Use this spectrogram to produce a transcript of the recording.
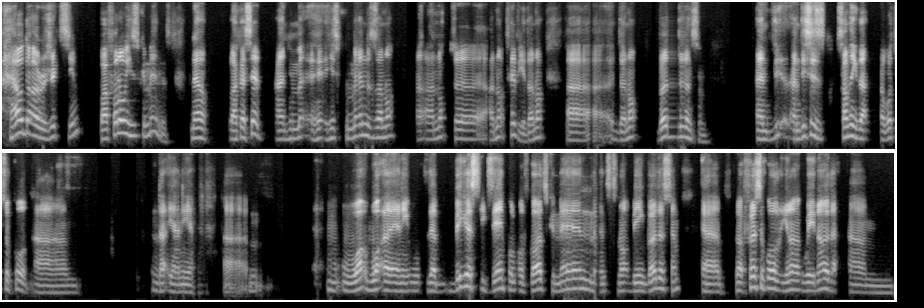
how do I reject sin? By following His commandments. Now, like I said, and His commandments are not are not uh, are not heavy. They're not uh, they're not burdensome. And th- and this is something that what's it called? Um, that yani, um, what what any the biggest example of God's commandments not being burdensome. Uh, first of all, you know we know that um,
